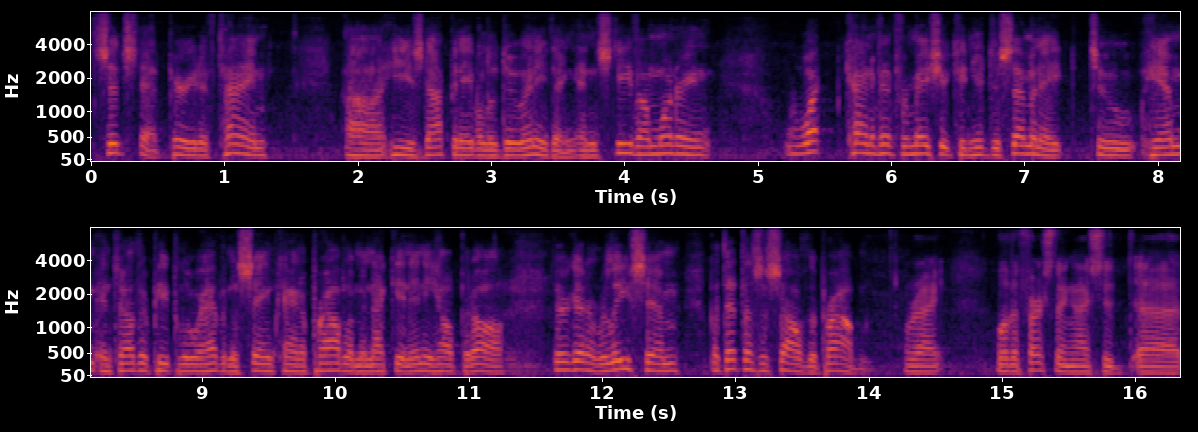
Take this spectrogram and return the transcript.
Since that period of time, uh, he's not been able to do anything. And Steve, I'm wondering, what kind of information can you disseminate to him and to other people who are having the same kind of problem and not getting any help at all? They're going to release him, but that doesn't solve the problem. Right. Well, the first thing I should uh,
